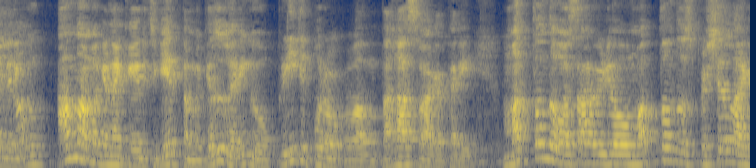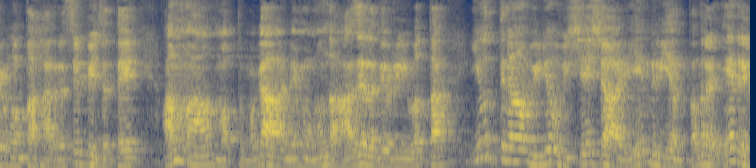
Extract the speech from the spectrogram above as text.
ಎಲ್ಲರಿಗೂ ಅಮ್ಮ ಮಗನ ಕೈರುಚಿಗೆ ತಮಗೆಲ್ಲರಿಗೂ ಪ್ರೀತಿಪೂರ್ವಕವಾದಂತಹ ಸ್ವಾಗತ ರೀ. ಮತ್ತೊಂದು ಹೊಸ ವಿಡಿಯೋ, ಮತ್ತೊಂದು ಸ್ಪೆಷಲ್ ಆಗಿರುವಂತಹ ರೆಸಿಪಿ ಜೊತೆ ಅಮ್ಮ ಮತ್ತು ಮಗ ನಿಮ್ಮ ಮುಂದೆ ಹಾಜರದೇವ್ರಿ ಇವತ್ತ. ಇವತ್ತಿನ ವಿಡಿಯೋ ವಿಶೇಷ ಏನ್ರಿ ಅಂತಂದ್ರೆ ಏನ್ರಿ?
